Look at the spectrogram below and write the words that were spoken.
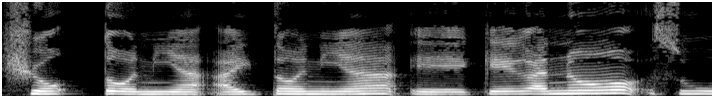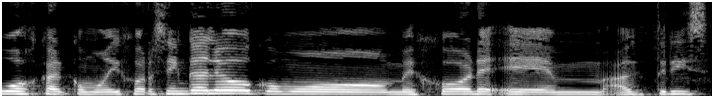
Yo, Tonia, Ay, Tonia, eh, que ganó su Oscar, como dijo recién Caló, como mejor eh, actriz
